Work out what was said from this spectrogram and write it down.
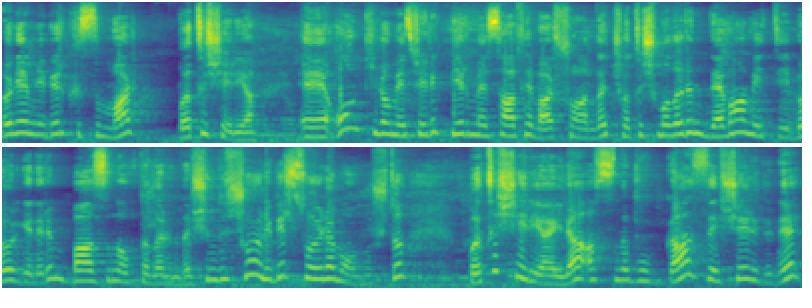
önemli bir kısım var. Batı Şeria. E, 10 kilometrelik bir mesafe var şu anda çatışmaların devam ettiği bölgelerin bazı noktalarında. Şimdi şöyle bir söylem olmuştu. Batı Şeria ile aslında bu Gazze şeridini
